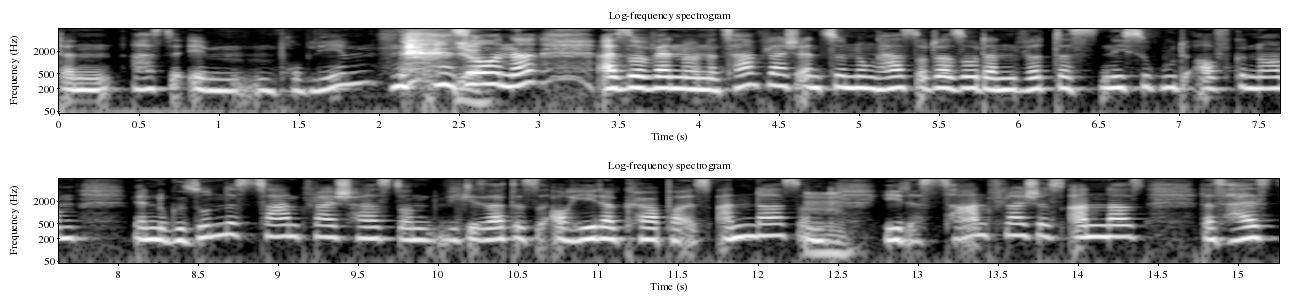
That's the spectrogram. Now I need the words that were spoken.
dann hast du eben ein Problem. so, ja. ne? Also wenn du eine Zahnfleischentzündung hast oder so, dann wird das nicht so gut aufgenommen, wenn du gesundes Zahnfleisch hast. Und wie gesagt, ist, auch jeder Körper ist anders und mm. jedes Zahnfleisch ist anders. Das heißt,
